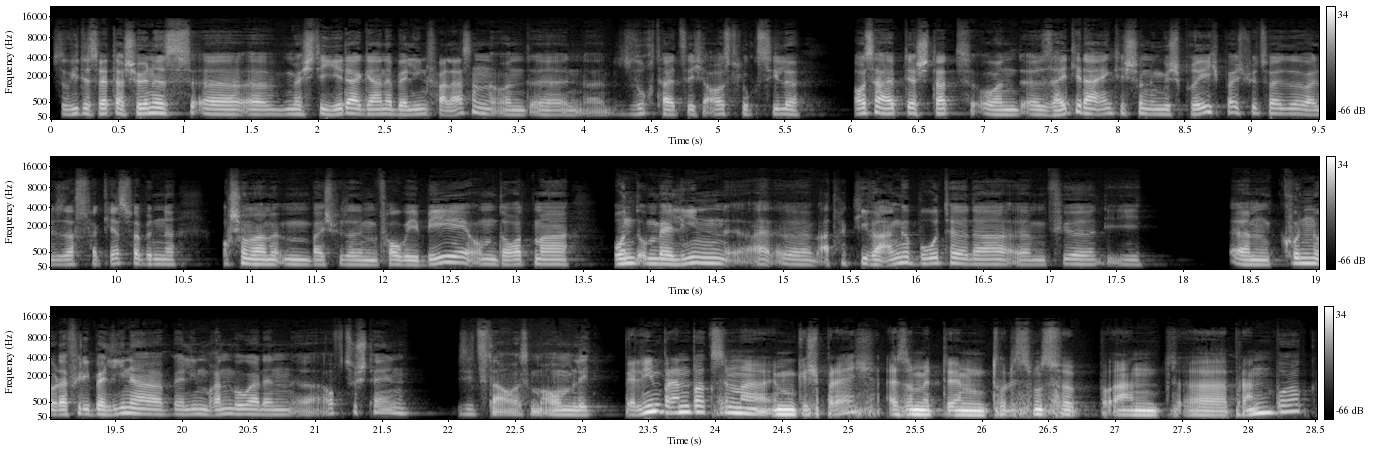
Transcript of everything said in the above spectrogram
so wie das Wetter schön ist, äh, äh möchte jeder gerne Berlin verlassen und äh, sucht halt sich Ausflugsziele außerhalb der Stadt. Und äh, seid ihr da eigentlich schon im Gespräch beispielsweise, weil du sagst Verkehrsverbünde, auch schon mal mit dem, beispielsweise dem VBB, um dort mal rund um Berlin äh, attraktive Angebote da ähm, für die ähm, Kunden oder für die Berliner, Berlin-Brandenburger denn äh, aufzustellen? Wie sieht's da aus im Augenblick? Berlin-Brandenburg sind wir im Gespräch, also mit dem Tourismusverband äh, Brandenburg.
